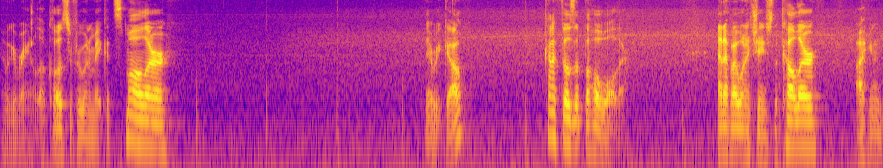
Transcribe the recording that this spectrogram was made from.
And we can bring it a little closer if we want to make it smaller. There we go. Kind of fills up the whole wall there. And if I want to change the color, I can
